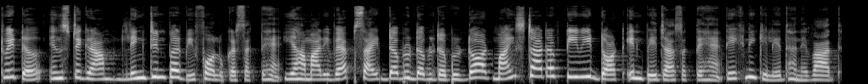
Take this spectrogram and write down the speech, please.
ट्विटर इंस्टाग्राम लिंक पर भी फॉलो कर सकते हैं। या हमारी वेबसाइट डब्ल्यू पे जा सकते हैं। देखने के लिए धन्यवाद।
